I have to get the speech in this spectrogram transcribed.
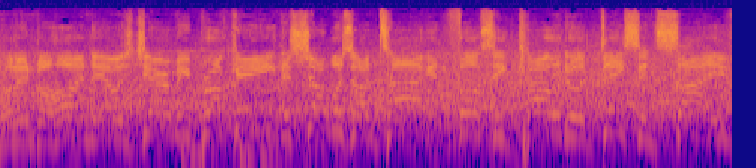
Well, in behind now is Jeremy Brockie. The shot was on target, forcing Coe into a decent save.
